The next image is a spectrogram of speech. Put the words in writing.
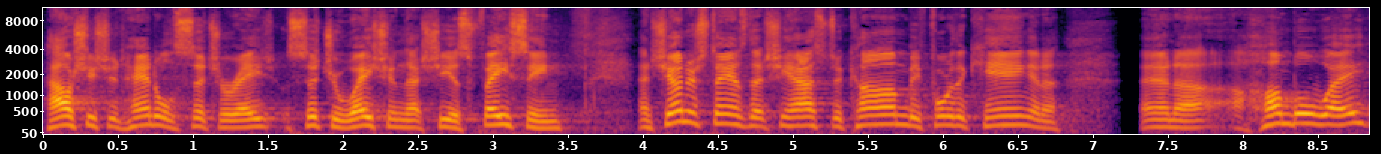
how she should handle the situation that she is facing. And she understands that she has to come before the king in a, in a, a humble way,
